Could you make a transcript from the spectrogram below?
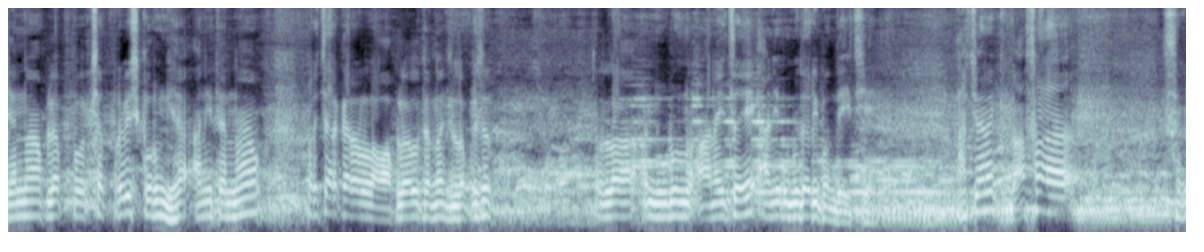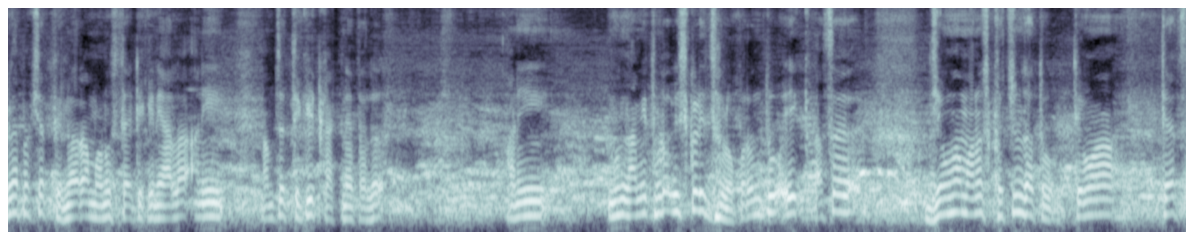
यांना आपल्या पक्षात प्रवेश करून घ्या आणि त्यांना प्रचार करायला लावा. आपल्याला त्यांना जिल्हा परिषदला निवडून आणायचं आहे आणि उमेदवारी पण द्यायची आहे अचानक असा सगळ्या पक्षात फिरणारा माणूस त्या ठिकाणी आला आणि आमचं तिकीट काटण्यात आलं. आणि मग आम्ही थोडं विस्कळीत झालो. परंतु एक असं जेव्हा माणूस खचून जातो तेव्हा त्याच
